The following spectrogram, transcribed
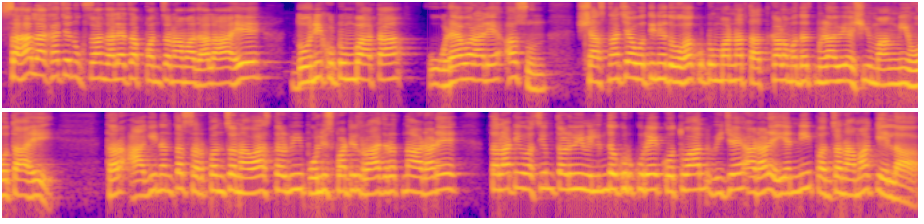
सहा लाखाचे नुकसान झाल्याचा पंचनामा झाला आहे. दोन्ही कुटुंब आता उघड्यावर आले असून शासनाच्या वतीने दोघा कुटुंबांना तात्काळ मदत मिळावी अशी मागणी होत आहे. तर आगीनंतर सरपंच नवाज तळवी पोलीस पाटील राजरत्न आढाळे तलाटी वसीम तळवी मिलिंद कुरकुरे कोतवाल विजय आढाळे यांनी पंचनामा केला.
